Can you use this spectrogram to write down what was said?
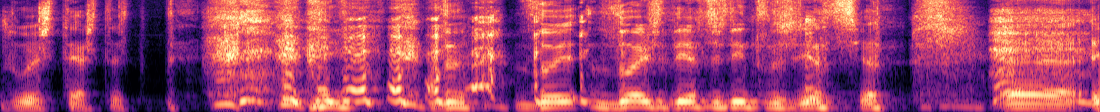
duas testas, do- dois, dois dedos de inteligência. Eh,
